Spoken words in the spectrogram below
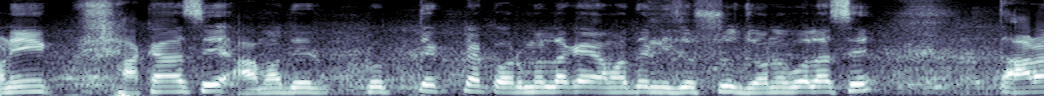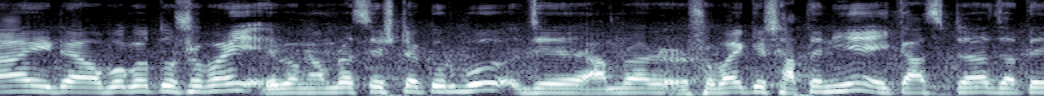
অনেক শাখা আছে, আমাদের প্রত্যেকটা কর্মলাগায় আমাদের নিজস্ব জনবল আছে তারা এটা অবগত সবাই এবং আমরা চেষ্টা করব যে আমরা সবাইকে সাথে নিয়ে এই কাজটা যাতে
